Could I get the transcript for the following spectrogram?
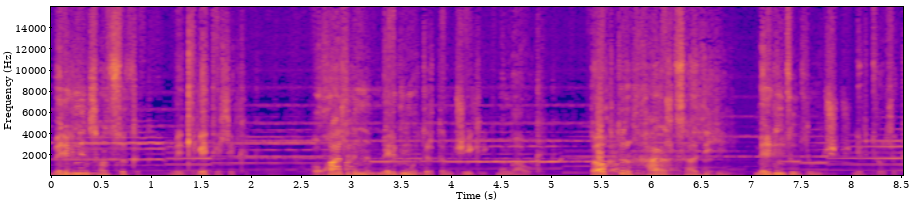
Мэргэний сонсог мэдлэгэд хэлэг. Ухаалаг нь мэрэгэн өдрөмжийг мөн авах. Доктор Харалт цаалогийн мэрэгэн зөвлөмж нэвтрүүлэг.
